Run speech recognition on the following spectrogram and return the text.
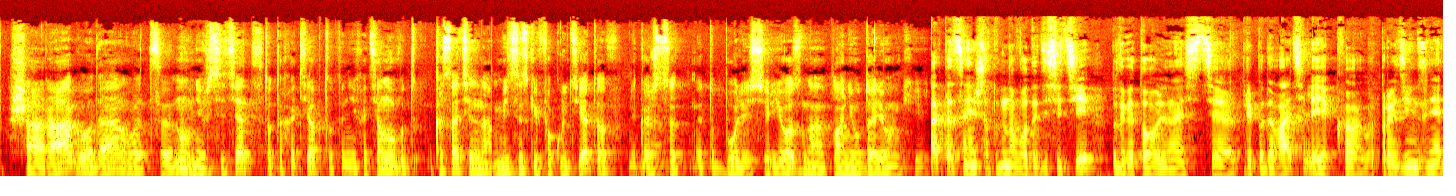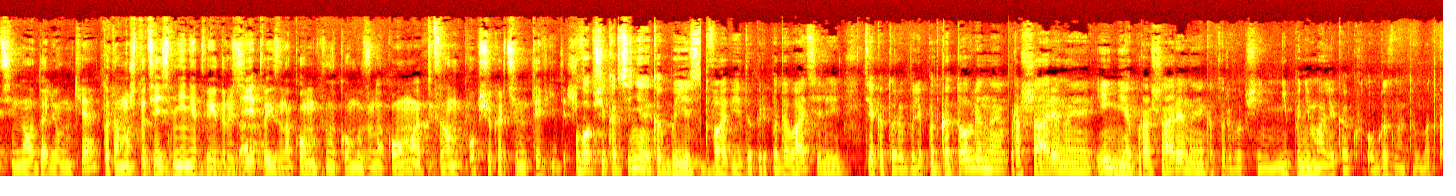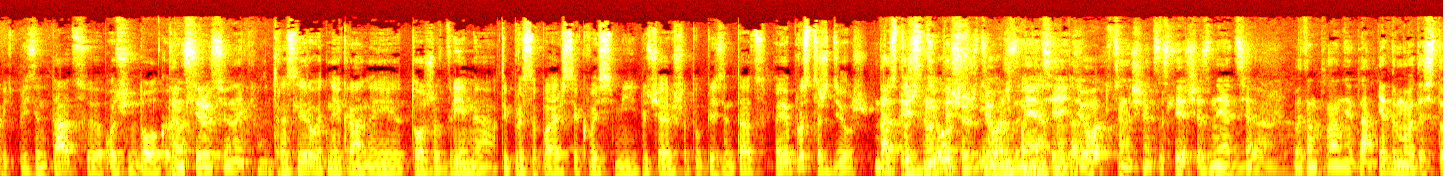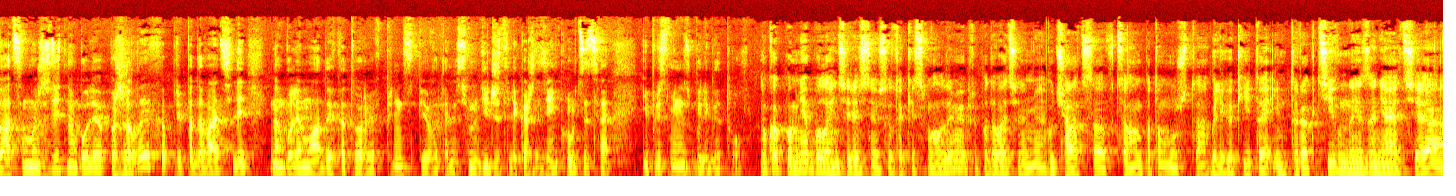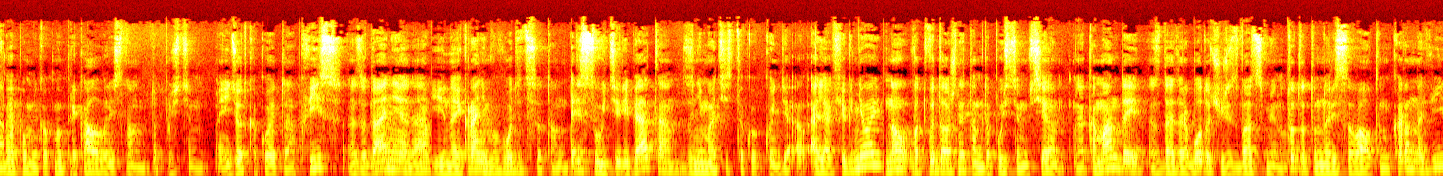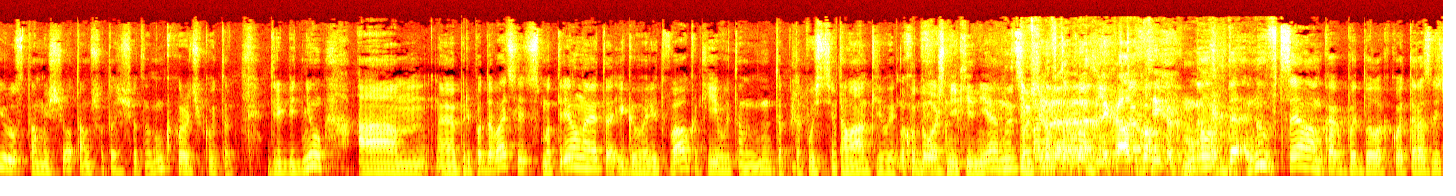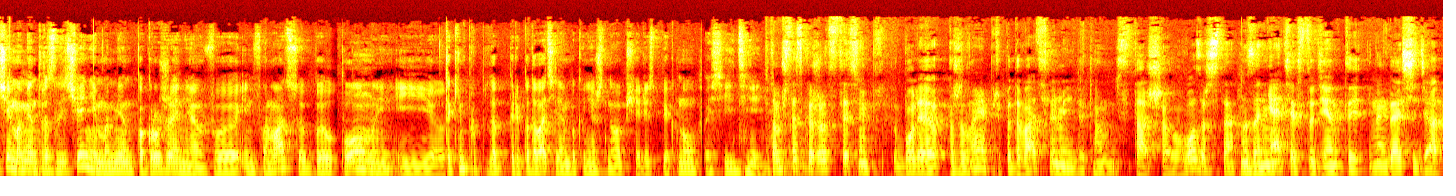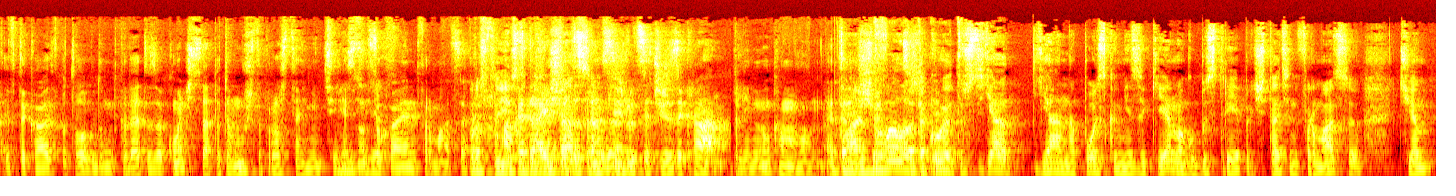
Шарагу, да, вот, э, ну, университет, кто-то хотел, кто-то не хотел. Ну, вот касательно медицинских факультетов, мне кажется, да. это более серьезно в плане удаленки. Как ты оценишь от 1 до 10 подготовленность э, преподавателей к проведению занятий на удаленке? Потому что у тебя есть мнение твоих друзей, да. твоих знакомых, знакомых знакомых. В целом, общую картину ты видишь. В общей картине как бы есть два вида преподавателей. Те, которые были подготовлены, прошаренные и не прошаренные, которые вообще не понимали, как образно там открыть презентацию, очень долго. Транслировать все на экран. Транслировать на экран. И тоже время, ты просыпаешься к восьми, включаешь эту презентацию, и просто ждешь. Да, просто ты, ждешь, ну, ты еще ждешь, занятие да. идет, у тебя начинается следующее занятие. Да, да. В этом плане, да. Я думаю, эта ситуация может жить на более пожилых преподавателей и на более молодых, которые, в принципе, в этом всем диджитале каждый день крутятся и плюс-минус были готовы. Ну, как по мне, было интереснее все-таки с молодыми преподавателями обучаться в целом, потому что были какие-то интерактивные занятия. Я помню, как мы прикалывались, нам, допустим, идет какой-то квиз, задание, да, и на экране выводится там, рисуйте, ребята, занимайтесь такой какой-нибудь а фигней, но вот вы должны там, допустим, все э, командой сдать работу через 20 минут. Кто-то там нарисовал там коронавирус, там еще там что-то, еще там, ну, короче, какой-то дребедню, а э, преподаватель смотрел на это и говорит, вау, какие вы там, ну, допустим, талантливые художники, не? Ну, типа, ну, в таком... Развлекал таком, детей как мог. Ну, да, ну, в целом, как бы было какое-то развлечение, момент развлечения, момент погружения в информацию был полный, и таким преподавателям бы, конечно, вообще респектнул по сей день. Потому что я скажу, с этими более пожилыми преподавателями или там старшего возраста, на занятиях студенты иногда сидят и втыкают в потолок, думают, когда это закончится, потому что просто неинтересно, неинтересно. сухая информация. Просто а когда еще это транслируется да. через экран, блин, ну come on. Это да, бывало такое, то, что я, я на польском языке могу быстрее прочитать информацию, чем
